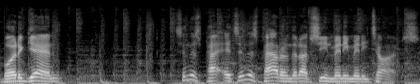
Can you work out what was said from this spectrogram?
But again, it's in this pa- it's in this pattern that I've seen many many times.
